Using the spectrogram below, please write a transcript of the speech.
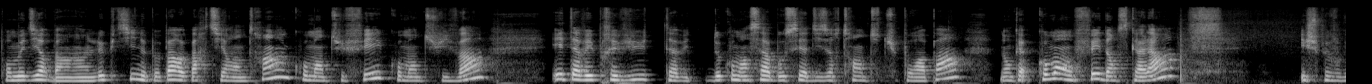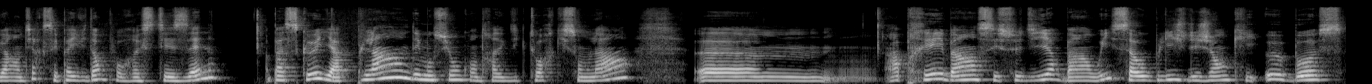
pour me dire, ben le petit ne peut pas repartir en train, comment tu fais, comment tu y vas? Et t'avais prévu avais de commencer à bosser à 10h30, tu pourras pas. Donc comment on fait dans ce cas-là? Et je peux vous garantir que c'est pas évident pour rester zen parce qu'il y a plein d'émotions contradictoires qui sont là. Euh, après, ben, c'est se dire, ben oui, ça oblige des gens qui eux bossent,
